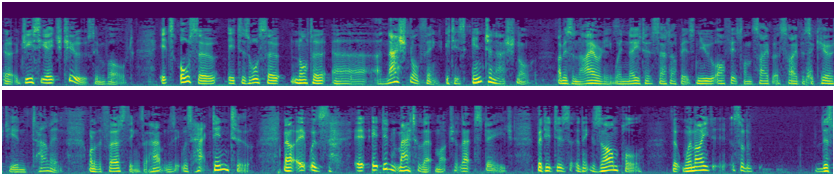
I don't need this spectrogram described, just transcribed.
Uh, GCHQs involved. It's also it is also not a, uh, a national thing. It is international. I mean, it's an irony when NATO set up its new office on cyber cyber security in Tallinn. One of the first things that happened is it was hacked into. Now, it was it, it didn't matter that much at that stage, but it is an example that when I sort of this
